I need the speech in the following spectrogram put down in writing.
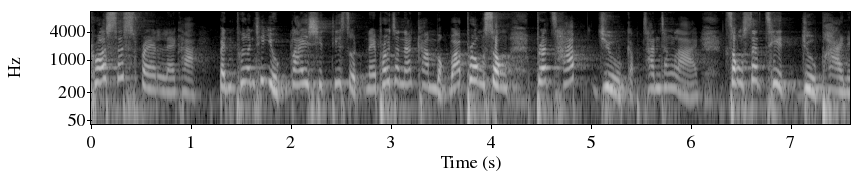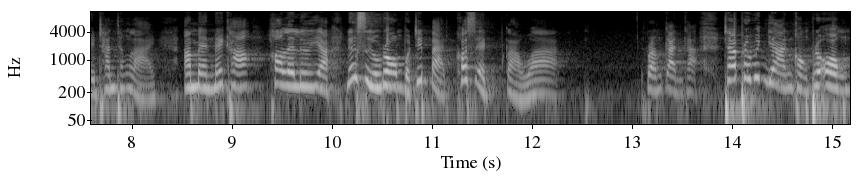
closest friend เลยค่ะ เป็นเพื่อนที่อยู่ใกล้ชิดที่สุด ในพระวจนะคำบอกว่าพระองค์ทรงประทับอยู่กับท่านทั้งหลาย ทรงสถิตอยู่ภายในท่านทั้งหลายอเมนไหมคะฮาเลลูยาหนังสือโรมบทที่8ข้อ11กล่าวว่าพร้อมกันค่ะ ถ้าพระวิญญาณของพระองค์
